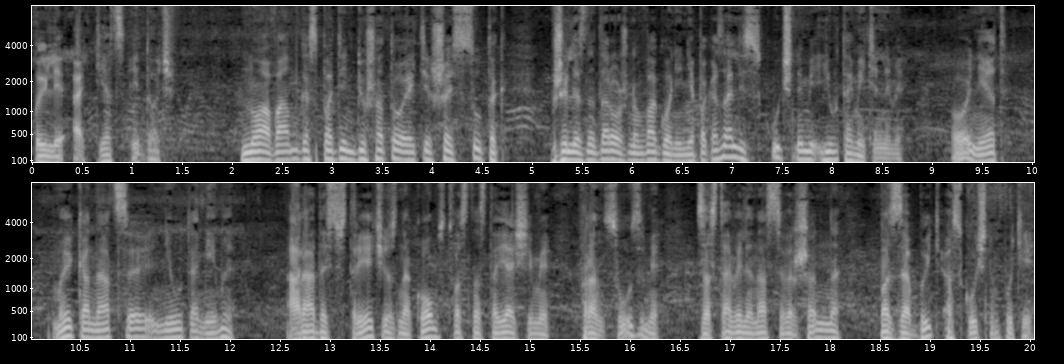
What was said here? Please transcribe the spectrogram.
были отец и дочь. «Ну а вам, господин Дюшато, эти шесть суток в железнодорожном вагоне не показались скучными и утомительными?» «О, нет, мы, канадцы, неутомимы, а радость встречи, знакомства с настоящими французами заставили нас совершенно позабыть о скучном пути.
